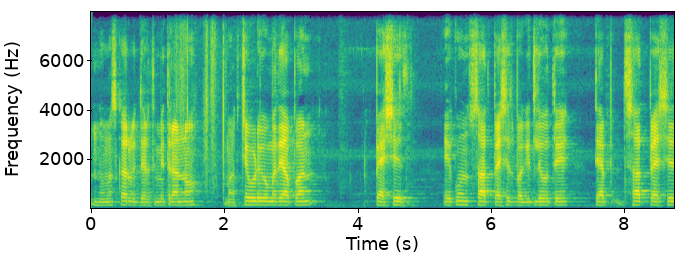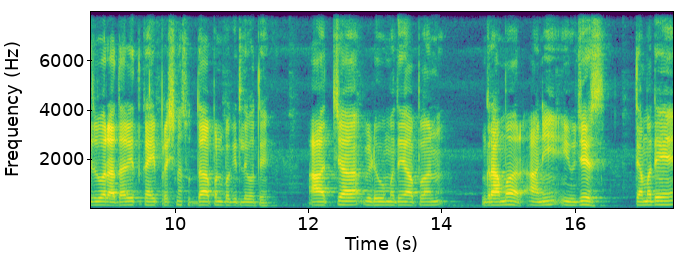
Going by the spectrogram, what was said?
नमस्कार विद्यार्थी मित्रांनो. मागच्या व्हिडिओमध्ये आपण पॅशेज एकूण सात पॅशेज बघितले होते. त्या सात पॅशेजवर आधारित काही प्रश्नसुद्धा आपण बघितले होते. आजच्या व्हिडिओमध्ये आपण ग्रामर आणि युजेस त्यामध्ये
